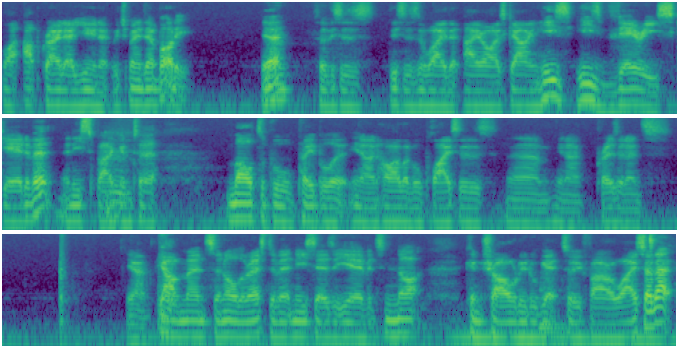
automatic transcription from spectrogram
like upgrade our unit, which means our body. Yeah. Mhm. So this is this is the way that AI is going. He's he's very scared of it, and he's spoken to multiple people at you know in high level places, um, you know, presidents, you know, governments, and all the rest of it. And he says that yeah, if it's not controlled, it'll get too far away. So that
